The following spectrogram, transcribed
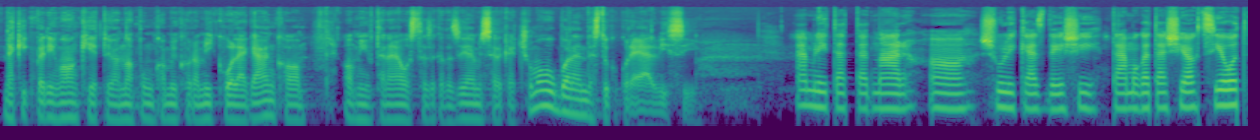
nekik pedig van két olyan napunk, amikor a mi kollégánk, a, ami után elhozta ezeket az élelmiszereket csomagokban rendeztük, akkor elviszi. Említetted már a suli kezdési támogatási akciót.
